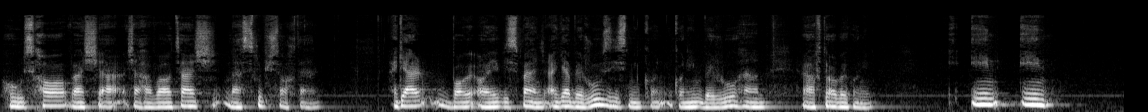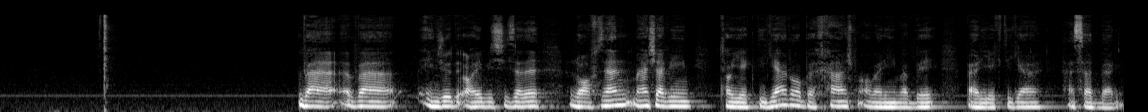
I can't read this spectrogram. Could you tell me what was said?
حوزها و شهواتش مسلوب ساختند. اگر با آیه 25 اگر به روز زیست می‌کنیم به روح هم رفتار بکنیم. این این و و اینجا آیه 20 زده لافزن مشویم تا یکدیگر را به خشم آوریم و به بر یکدیگر حسد بریم.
